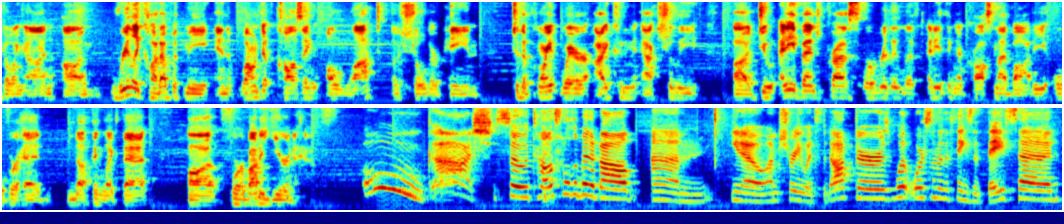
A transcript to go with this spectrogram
going on. Um, really caught up with me and wound up causing a lot of shoulder pain to the point where I couldn't actually uh, do any bench press or really lift anything across my body, overhead, nothing like that, uh, for about a year and a half. Oh gosh! So tell us a little bit about, um, you know, I'm sure you went to the doctors. What were some of the things that they said?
